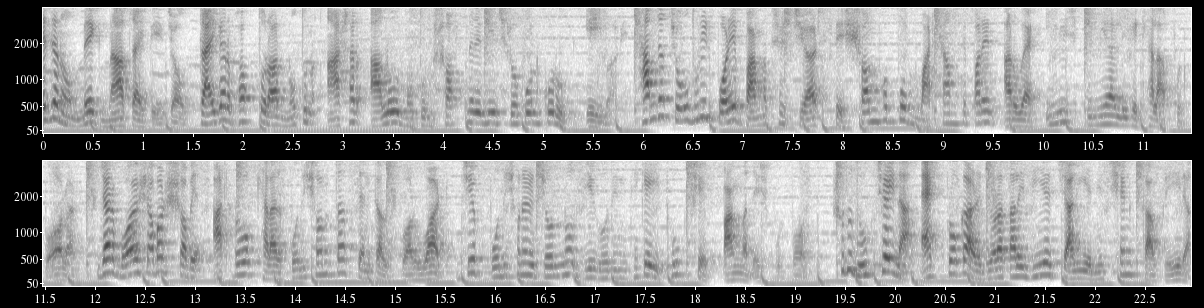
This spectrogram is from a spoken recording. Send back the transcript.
এ যেন মেঘ না চাইতে জল টাইগার ভক্তরা নতুন আশার আলো, নতুন স্বপ্নের বীজ রোপণ করুক এইবারে। হামজা চৌধুরীর পরে বাংলাদেশের জার্সিতে সম্ভাব্য মাঠে নামতে পারেন আরও এক ইংলিশ প্রিমিয়ার লিগে খেলা ফুটবলার, যার বয়স আবার সবে আঠারো, খেলার পজিশনটা সেন্ট্রাল ফরওয়ার্ড, যে পজিশনের জন্য দীর্ঘদিন থেকেই ধুকছে বাংলাদেশ ফুটবল। শুধু ধুকছেই না, এক প্রকার জোড়াতালি দিয়ে চালিয়ে নিচ্ছেন কাবরেইরা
